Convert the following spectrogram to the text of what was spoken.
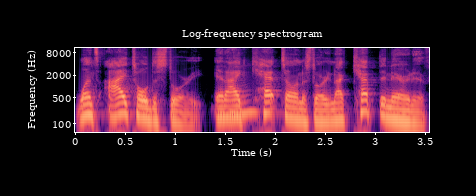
once I told the story and mm-hmm. I kept telling the story and I kept the narrative,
